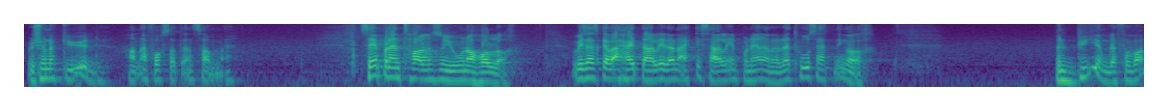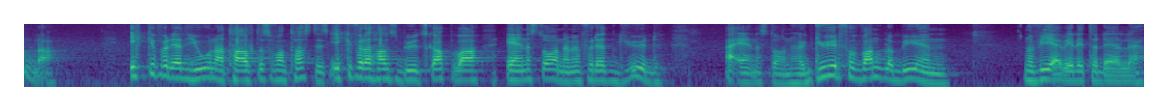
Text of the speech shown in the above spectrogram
Og du skjønner Gud han er fortsatt den samme. Se på den talen som Jonah holder. Og hvis jeg skal være helt ærlig, Den er ikke særlig imponerende. Det er to setninger. Men byen ble forvandla. Ikke fordi at Jonah talte så fantastisk, ikke fordi at hans budskap var enestående, men fordi at Gud er enestående. Gud forvandler byen når vi er villige til å dele.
